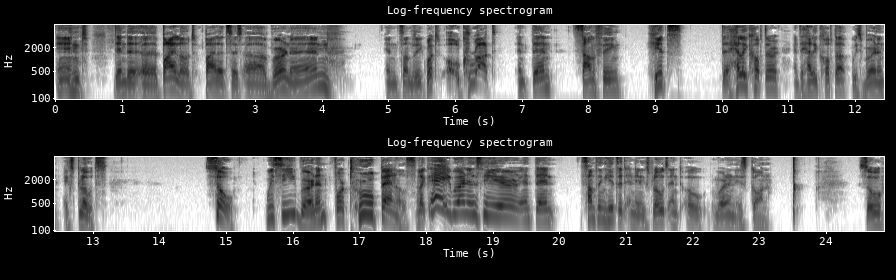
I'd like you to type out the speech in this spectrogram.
And then the uh, pilot, pilot says, uh, Vernon. And suddenly, what? Oh, crud. And then something hits the helicopter and the helicopter with Vernon explodes. So we see Vernon for two panels. Like, hey, Vernon's here. And then something hits it and it explodes and oh, Vernon is gone. So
